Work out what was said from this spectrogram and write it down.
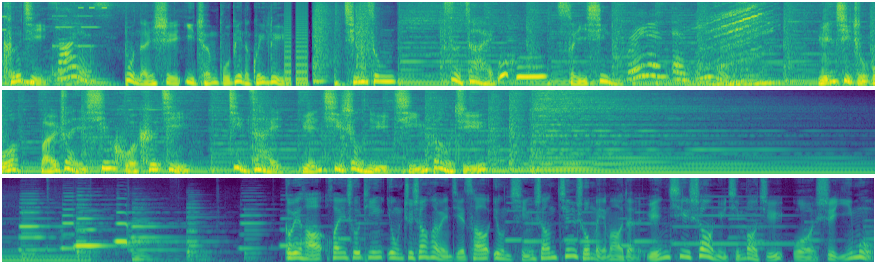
科技 Science，不能是一成不变的规律，轻松、自在、随性。And Easy，元气主播玩转鲜活科技，尽在元气少女情报局。各位好，欢迎收听用智商捍卫节操，用情商坚守美貌的元气少女情报局，我是一木。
